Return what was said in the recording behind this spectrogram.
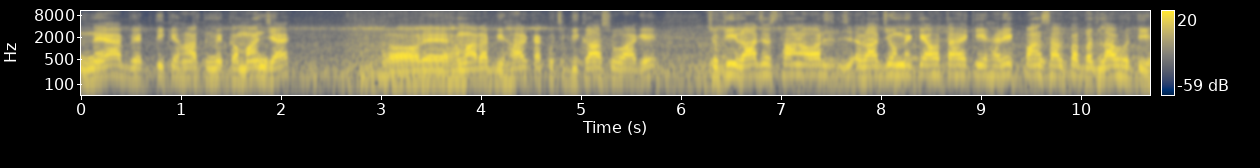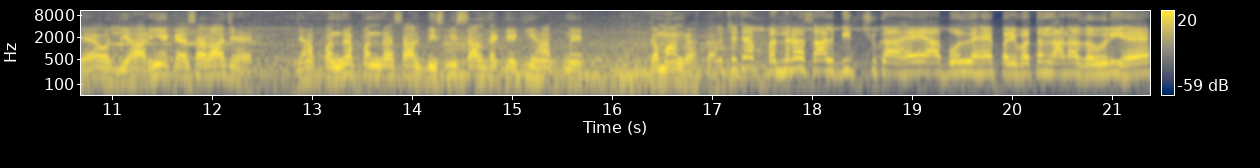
नया व्यक्ति के हाथ में कमान जाए और हमारा बिहार का कुछ विकास हो आगे। चूँकि राजस्थान और राज्यों में क्या होता है कि हर एक पाँच साल पर बदलाव होती है और बिहार ही एक ऐसा राज्य है जहाँ पंद्रह पंद्रह साल बीस बीस साल तक एक ही हाथ में कमान रहता तो है चाचा पंद्रह साल बीत चुका है आप बोल रहे हैं परिवर्तन लाना ज़रूरी है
